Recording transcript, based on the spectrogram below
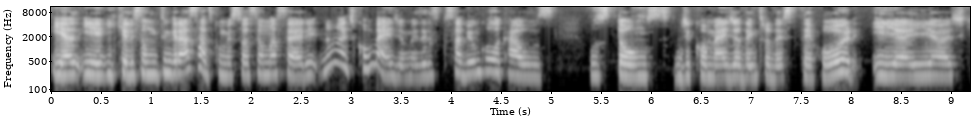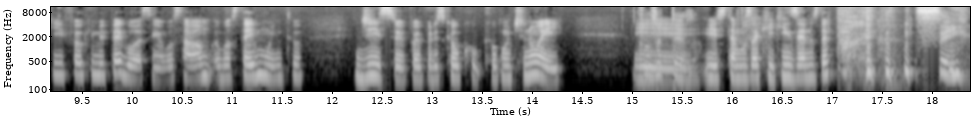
E, a- e- e que eles são muito engraçados. Começou a ser uma série, não é de comédia, mas eles sabiam colocar os, os tons de comédia dentro desse terror, e aí eu acho que foi o que me pegou, assim, eu gostava, eu gostei muito disso, e foi por isso que eu, que eu continuei. Com e, certeza. E estamos aqui 15 anos depois. Sim.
